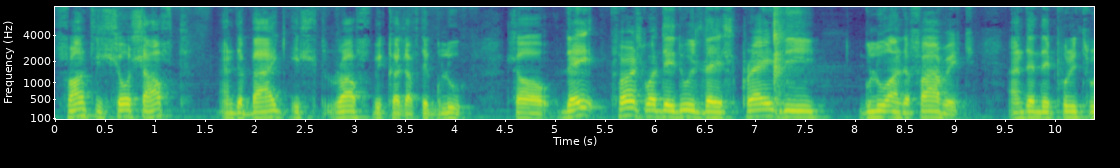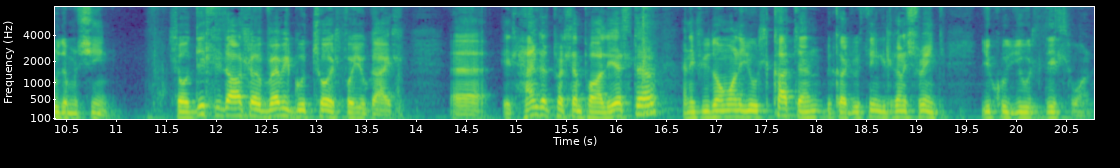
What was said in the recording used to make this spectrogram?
Front is so soft and the bag is rough because of the glue. So they first what they do is they spray the glue on the fabric and then they put it through the machine. So this is also a very good choice for you guys. Uh, it's 100% polyester, and if you don't want to use cotton because you think it's going to shrink, you could use this one.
